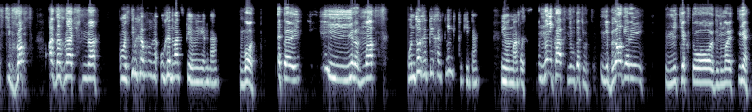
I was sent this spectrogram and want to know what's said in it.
Стив Джобс однозначно, О, Стив Джобс уже, уже 21 век, да. вот, это и Илон Макс, Он тоже пишет книги какие-то, Илон Маск. но никак не вот эти вот, не блогеры, не те, кто занимает, нет.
